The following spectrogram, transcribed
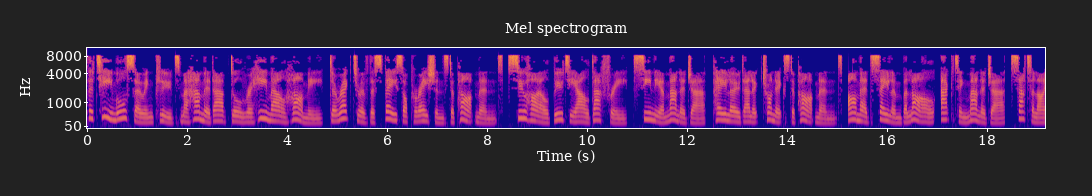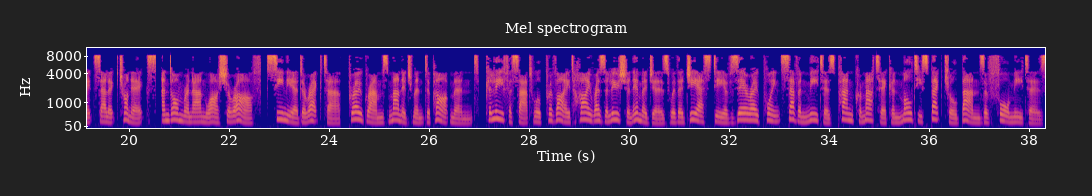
The team also includes Muhammad Abdul Rahim Al-Hami, Director of the Space Operations Department, Suhail Bhuti Al-Dafri, Senior Manager, Payload Electronics Department, Ahmed Salem Bilal, Acting Manager, Satellites Electronics, and Omran Anwar Sharaf, Senior Director, Programs Management Department. KhalifaSat will provide high-resolution images with a GSD of 0.7 meters panchromatic and multispectral bands of 4 meters.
